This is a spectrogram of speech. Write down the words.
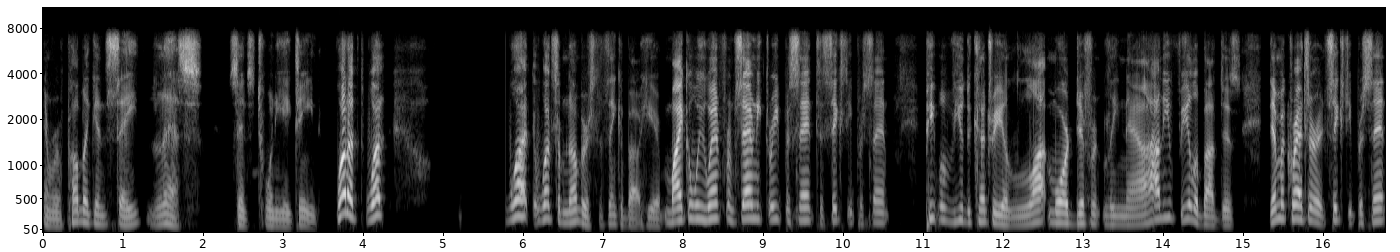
and Republicans say less since 2018. What a what what what some numbers to think about here. Michael, we went from 73% to 60%. People view the country a lot more differently now. How do you feel about this? Democrats are at 60%,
